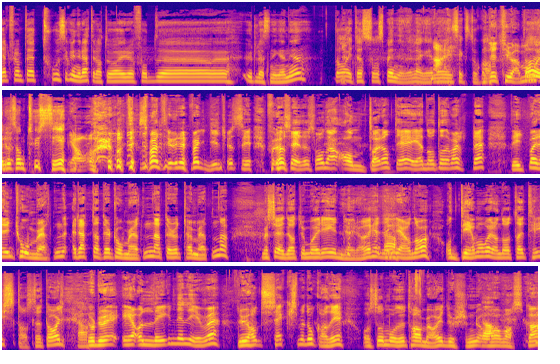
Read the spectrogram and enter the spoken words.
helt frem til to sekunder etter at du har fått øh, utløsningen din. Da er det ikke så spennende lenger Nei, med den sexdukka. det jeg Da er det litt sånn tussig. Ja, og det som jeg tror er veldig tussig, for å si det sånn, jeg antar at det er noe av det verste. Det er ikke bare den tomheten rett etter tomheten, etter tømheten, da. Men så er det at du må rengjøre hele Ja. greia nå. Og det må være noe av det tristeste av alt. Ja. Når du er alene i livet, du har hatt sex med dukka di, og så må du ta med henne i dusjen og Ja. vaske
